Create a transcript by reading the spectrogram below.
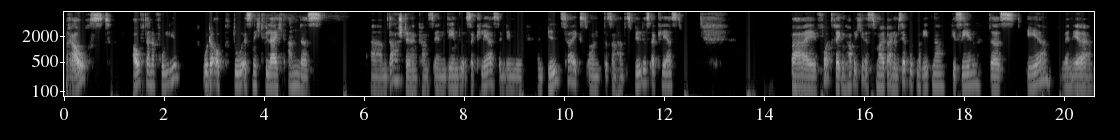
brauchst auf deiner Folie oder ob du es nicht vielleicht anders ähm, darstellen kannst, indem du es erklärst, indem du ein Bild zeigst und das anhand des Bildes erklärst. Bei Vorträgen habe ich es mal bei einem sehr guten Redner gesehen, dass er, wenn er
